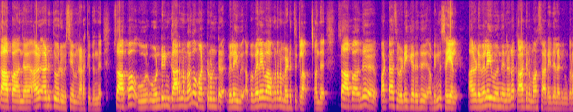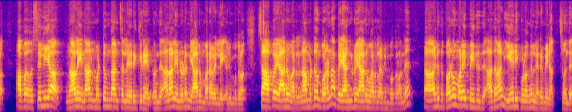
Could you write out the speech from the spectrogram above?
ஸோ அப்போ அந்த அடுத்து ஒரு விஷயம் நடக்குது ஸோ அப்போ ஒ- ஒன்றின் காரணமாக மற்றொன்று விளைவு. அப்போ விளைவாக கூட நம்ம எடுத்துக்கலாம். அந்த ஸோ அப்போ வந்து பட்டாசு வெடிக்கிறது அப்படின்னு செயல். அதனுடைய விளைவு வந்து என்னென்னா காற்று மாசு அடைதல் அப்படிங்கிறோம் அப்போ செலியா நாளை நான் மட்டும் தான் செல்ல இருக்கிறேன். வந்து அதனால் என்னுடன் யாரும் வரவில்லை அப்படின்னு பார்க்குறோம். ஸோ அப்போ யாரும் வரல. நான் மட்டும் தான் போகிறேன்னா அப்போ என்கிட்ட யாரும் வரல அப்படின்னு பார்க்குறோம். வந்து அடுத்து பருவமழை பெய்தது. அதனால் ஏரி குளங்கள் நிரம்பினான் வந்து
